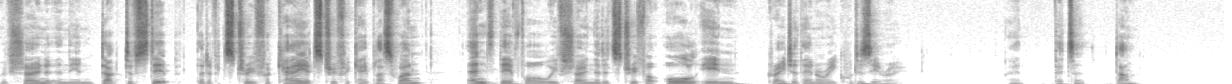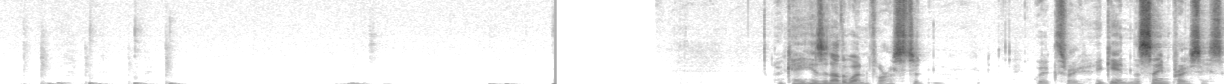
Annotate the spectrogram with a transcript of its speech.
We've shown in the inductive step that if it's true for k, it's true for k plus 1, and therefore we've shown that it's true for all n greater than or equal to 0. And that's it. Done. Okay, here's another one for us to work through. Again, the same process.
